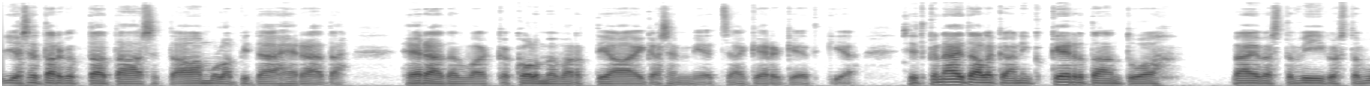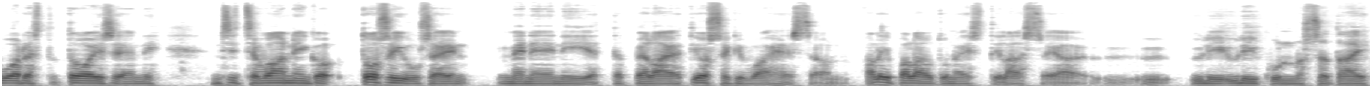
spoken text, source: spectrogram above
ja se tarkoittaa taas, että aamulla pitää herätä, herätä vaikka kolme varttia aikaisemmin, että sä kerkeetkin. Sitten kun näitä alkaa niin kertaantua päivästä, viikosta, vuodesta toiseen, niin, niin sitten se vaan niin tosi usein menee niin, että pelaajat jossakin vaiheessa on alipalautuneissa tilassa ja yli, ylikunnossa tai,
